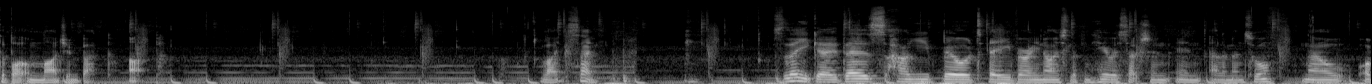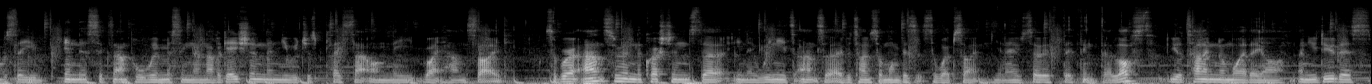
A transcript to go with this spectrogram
the bottom margin back up like so so there you go, there's how you build a very nice looking hero section in Elementor. Now obviously in this example we're missing the navigation and you would just place that on the right hand side. So we're answering the questions that you know we need to answer every time someone visits the website. You know, so if they think they're lost, you're telling them where they are, and you do this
